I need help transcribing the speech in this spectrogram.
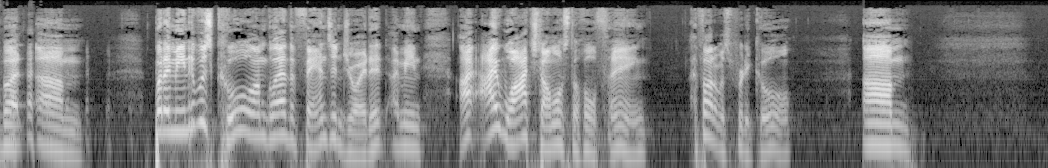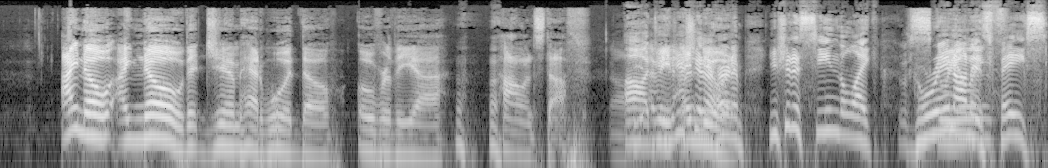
but um, but I mean, it was cool. I'm glad the fans enjoyed it. I mean, I, I watched almost the whole thing. I thought it was pretty cool. Um, I know, I know that Jim had wood though over the uh, Holland stuff. Oh, I dude, mean, you I should knew have heard it. him. You should have seen the like grin on his face.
